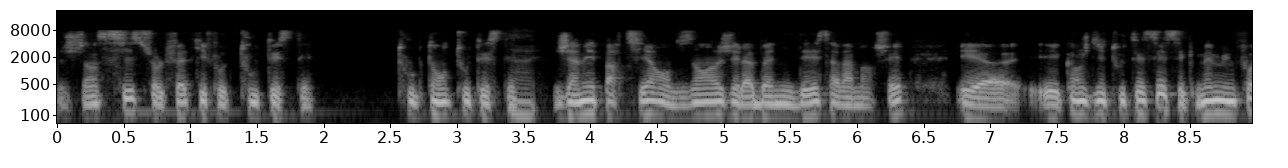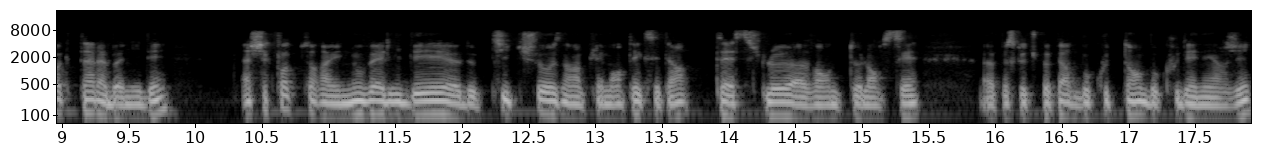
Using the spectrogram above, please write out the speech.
j'insiste sur le fait qu'il faut tout tester. Tout le temps, tout tester. Jamais partir en disant ah, j'ai la bonne idée, ça va marcher. Et, euh, et quand je dis tout tester, c'est que même une fois que tu as la bonne idée, à chaque fois que tu auras une nouvelle idée euh, de petites choses à implémenter, etc., teste-le avant de te lancer. parce que tu peux perdre beaucoup de temps, beaucoup d'énergie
